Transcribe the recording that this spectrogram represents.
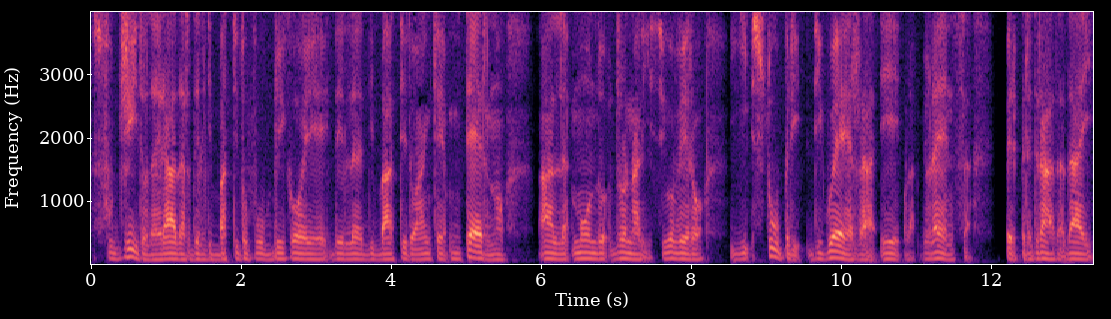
sfuggito dai radar del dibattito pubblico e del dibattito anche interno al mondo giornalistico, ovvero gli stupri di guerra e la violenza perpetrata dai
